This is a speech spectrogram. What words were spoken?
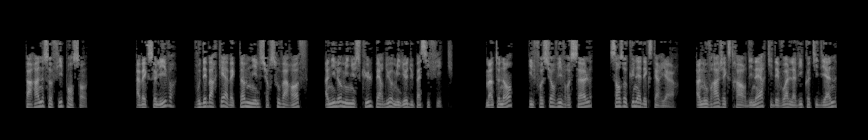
Par Anne-Sophie Ponson. Avec ce livre, vous débarquez avec Tom Neal sur Suvarov, un îlot minuscule perdu au milieu du Pacifique. Maintenant, il faut survivre seul, sans aucune aide extérieure. Un ouvrage extraordinaire qui dévoile la vie quotidienne,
